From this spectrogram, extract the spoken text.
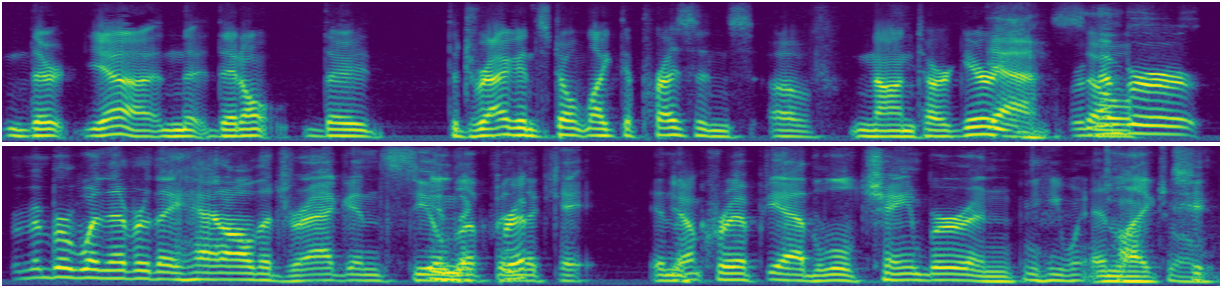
they're yeah, and they they don't they the dragons don't like the presence of non-Targaryens. Yeah, So- remember remember whenever they had all the dragons sealed In the up in the crypt? Ca- in the crypt? Yeah, the little chamber, and And he went and, and like to Ty-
